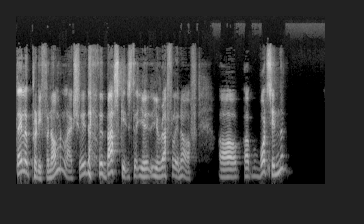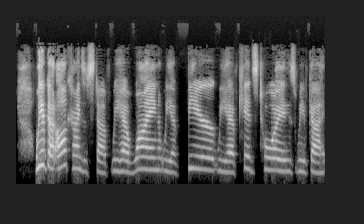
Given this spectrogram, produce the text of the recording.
they look pretty phenomenal. Actually, the baskets that you you're raffling off are, are what's in them. We've got all kinds of stuff. We have wine, we have beer, we have kids' toys, we've got,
